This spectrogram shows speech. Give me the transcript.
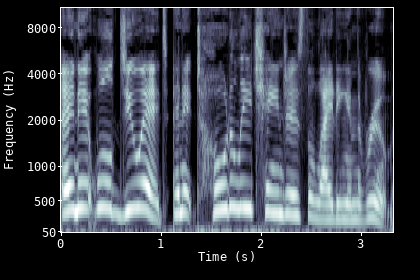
and it will do it. And it totally changes the lighting in the room.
